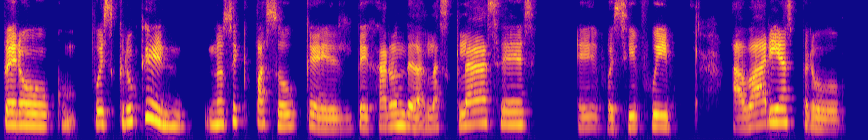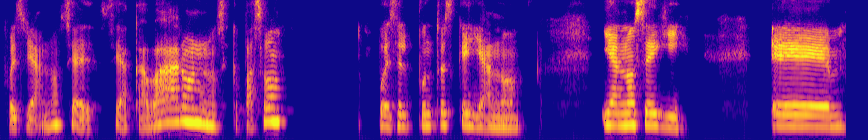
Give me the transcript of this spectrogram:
pero pues creo que no sé qué pasó, que dejaron de dar las clases, eh, pues sí fui a varias, pero pues ya, ¿no? Se, se acabaron, no sé qué pasó. Pues el punto es que ya no, ya no seguí. Eh,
